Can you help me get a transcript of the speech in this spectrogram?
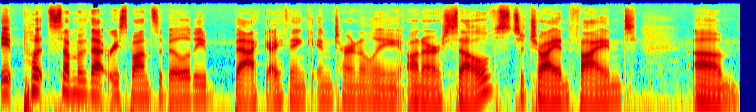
it puts some of that responsibility back, I think, internally on ourselves to try and find, um,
